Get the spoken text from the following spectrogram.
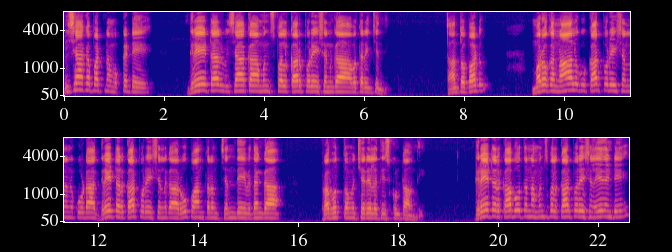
విశాఖపట్నం ఒక్కటే గ్రేటర్ విశాఖ మున్సిపల్ కార్పొరేషన్గా అవతరించింది. దాంతోపాటు మరొక నాలుగు కార్పొరేషన్లను కూడా గ్రేటర్ కార్పొరేషన్లుగా రూపాంతరం చెందే విధంగా ప్రభుత్వం చర్యలు తీసుకుంటా ఉంది. గ్రేటర్ కాబోతున్న మున్సిపల్ కార్పొరేషన్ ఏదంటే?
